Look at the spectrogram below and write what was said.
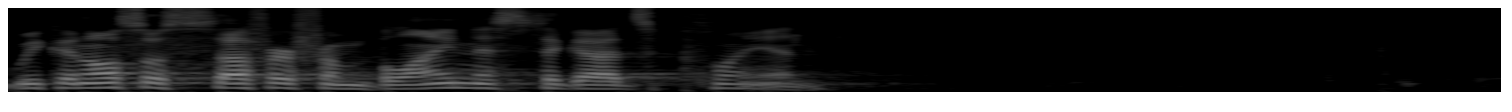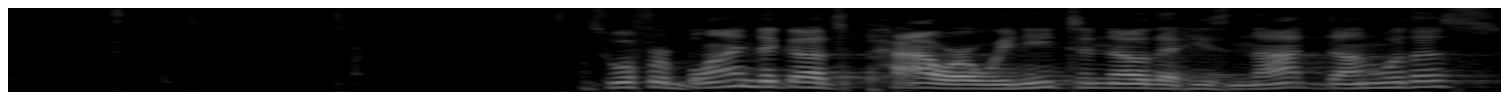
We can also suffer from blindness to God's plan. So, if we're blind to God's power, we need to know that He's not done with us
